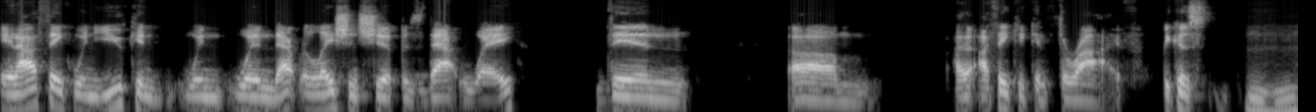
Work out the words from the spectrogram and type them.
And I think when you can, when when that relationship is that way, then um, I, I think it can thrive because Mm-hmm.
